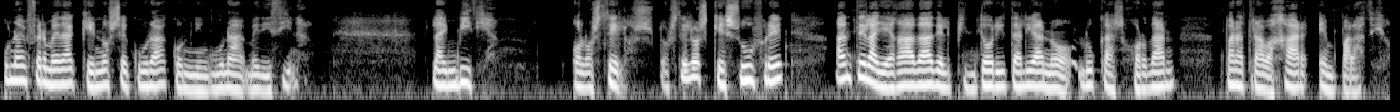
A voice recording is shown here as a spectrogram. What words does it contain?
una enfermedad que no se cura con ninguna medicina, la envidia o los celos, los celos que sufre ante la llegada del pintor italiano Lucas Jordán para trabajar en Palacio.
